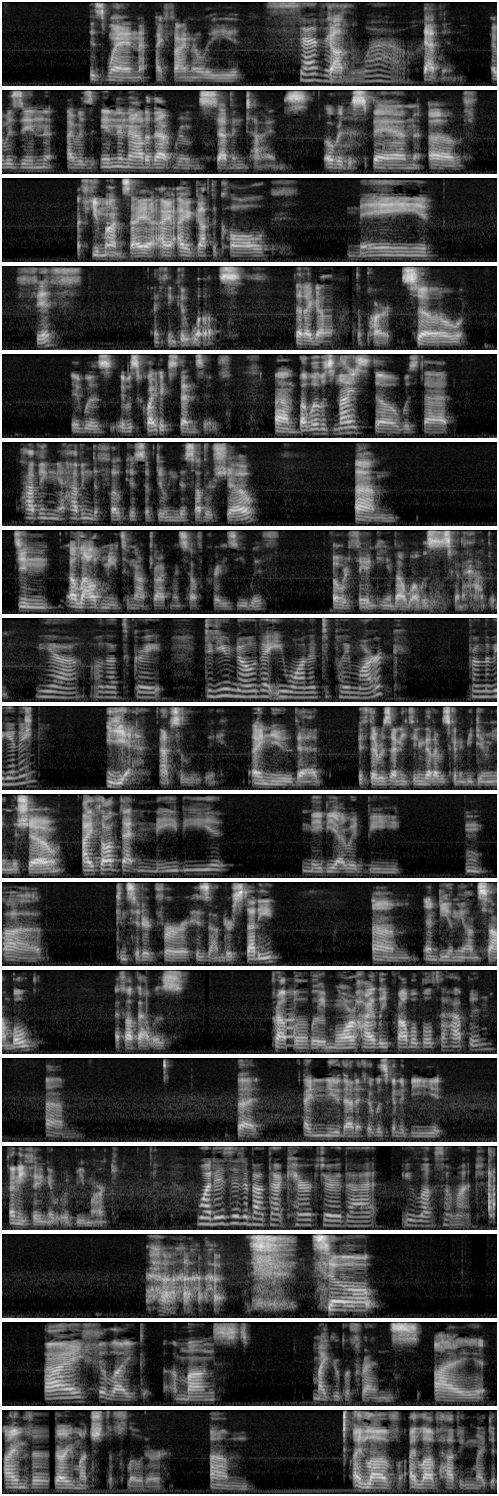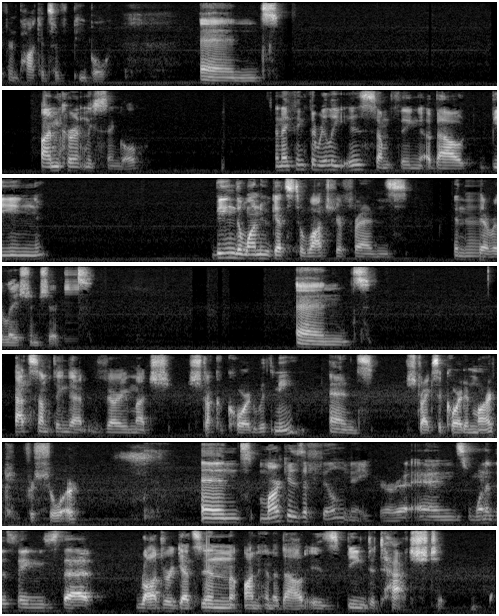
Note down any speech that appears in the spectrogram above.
is when I finally Seven. got- Wow. seven. I was in I was in and out of that room seven times over the span of a few months. I I, I got the call May fifth, I think it was, that I got the part. So it was it was quite extensive. Um, but what was nice though was that having having the focus of doing this other show um, didn't allowed me to not drive myself crazy with overthinking about what was going to happen. Yeah. Oh, that's great. Did you know that you wanted to play Mark from the beginning? Yeah, absolutely. I knew that if there was anything that I was going to be doing in the show, I thought that maybe, maybe I would be mm, uh, considered for his understudy um, and be in the ensemble. I thought that was probably more highly probable to happen. Um, but I knew that if it was going to be anything, it would be Mark. What is it about that character that you love so much? so I feel like amongst my group of friends, I I'm very much the floater. Um, I love I love having my different pockets of people, and I'm currently single, and I think there really is something about being being the one who gets to watch your friends in their relationships. And that's something that very much struck a chord with me and strikes a chord in Mark for sure. And Mark is a filmmaker, and one of the things that Roger gets in on him about is being detached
